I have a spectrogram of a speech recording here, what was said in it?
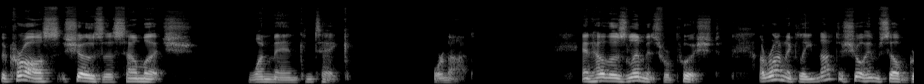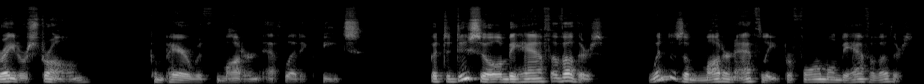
The cross shows us how much one man can take or not, and how those limits were pushed. Ironically, not to show himself great or strong, compare with modern athletic feats, but to do so on behalf of others. When does a modern athlete perform on behalf of others?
